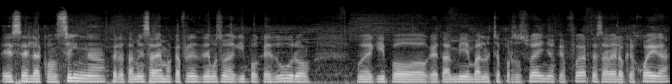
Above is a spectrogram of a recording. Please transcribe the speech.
Esa es la consigna, pero también sabemos que al frente tenemos un equipo que es duro, un equipo que también va a luchar por sus sueños, que es fuerte, sabe lo que juega.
